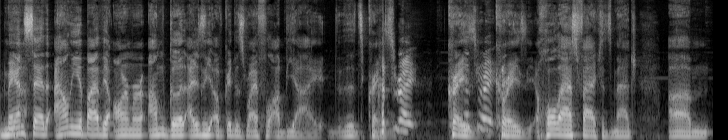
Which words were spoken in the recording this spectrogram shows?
man yeah. said, I don't need to buy the armor. I'm good. I just need to upgrade this rifle. I'll be all right. That's crazy. that's right. crazy, That's right. crazy. A whole ass factions match. Um,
